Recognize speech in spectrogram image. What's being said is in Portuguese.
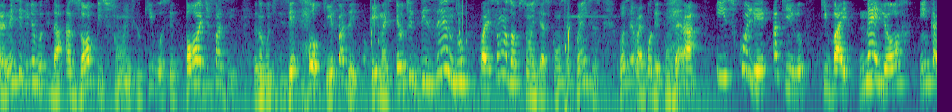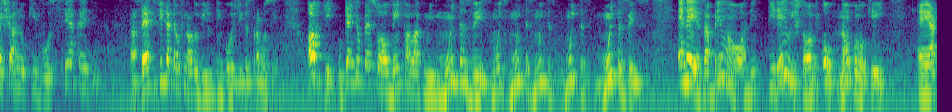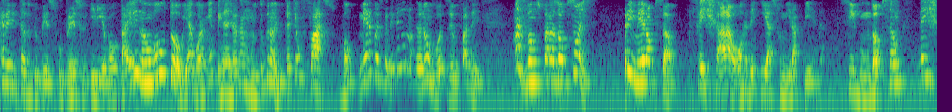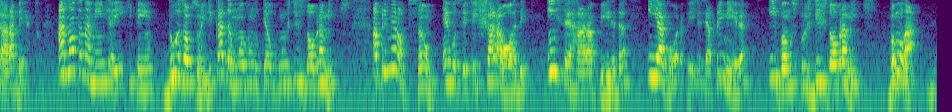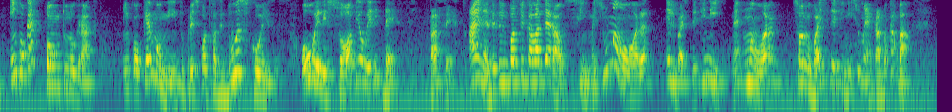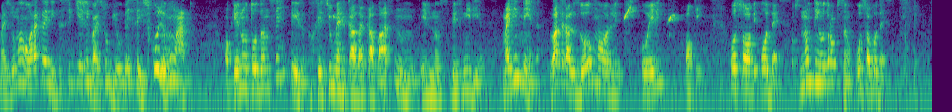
Galera, nesse vídeo eu vou te dar as opções do que você pode fazer. Eu não vou te dizer o que fazer, ok? Mas eu te dizendo quais são as opções e as consequências, você vai poder ponderar e escolher aquilo que vai melhor encaixar no que você acredita. Tá certo? Fica até o final do vídeo que tem boas dicas para você. Ok, o que é que o pessoal vem falar comigo muitas vezes, muitas, muitas, muitas, muitas vezes? Enéas, abri uma ordem, tirei o stop, ou não coloquei, é, acreditando que o preço, o preço iria voltar, ele não voltou. E agora minha perda já está muito grande. O que é que eu faço? Bom, primeira coisa que eu digo é eu não vou dizer o que fazer. Mas vamos para as opções. Primeira opção, fechar a ordem e assumir a perda. Segunda opção, deixar aberto. Anota na mente aí que tem duas opções. De cada uma vamos ter alguns desdobramentos. A primeira opção é você fechar a ordem, encerrar a perda e agora, veja, essa é a primeira e vamos para os desdobramentos. Vamos lá. Em qualquer ponto no gráfico, em qualquer momento, o preço pode fazer duas coisas. Ou ele sobe ou ele desce. Tá certo. Ah, Enes, ele também pode ficar lateral. Sim, mas uma hora ele vai se definir. Né? Uma hora só não vai se definir se o mercado acabar. Mas uma hora acredita-se que ele vai subir ou descer. Escolha um lado. Ok? Não estou dando certeza, porque se o mercado acabasse, ele não se definiria. Mas entenda, lateralizou, uma hora ele, ou ele, ok. Ou sobe ou desce. Não tem outra opção, ou sobe ou desce.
